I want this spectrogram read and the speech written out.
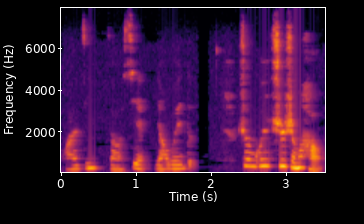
滑精、早泄、阳痿等。肾亏吃什么好？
